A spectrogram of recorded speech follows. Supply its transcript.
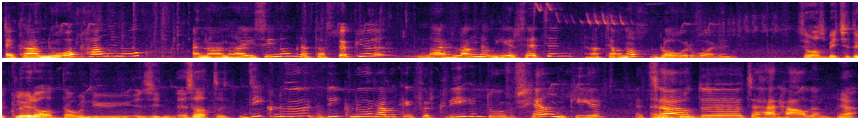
Ik ga hem nu ophangen ook. En dan ga je zien ook dat dat stukje, naar gelang dat we hier zitten, gaat dat nog blauwer worden. Zoals een beetje de kleuren al- dat we nu zien, is dat... Die kleur, die kleur heb ik verkregen door verschillende keer hetzelfde te herhalen. Ja.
